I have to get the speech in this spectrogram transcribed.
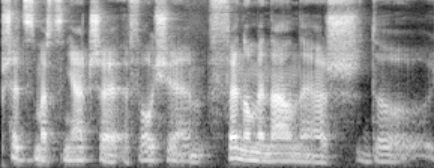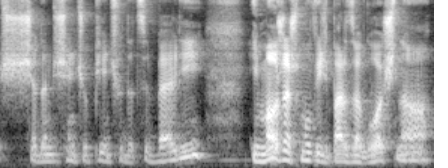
Przedwzmacniacze F8 fenomenalne aż do 75 dB i możesz mówić bardzo głośno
